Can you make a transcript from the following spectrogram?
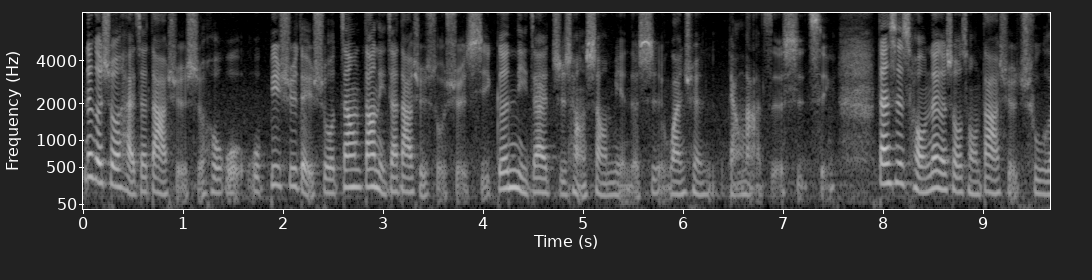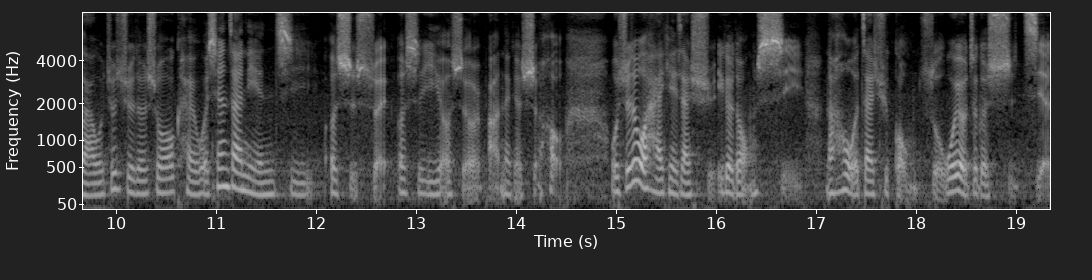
那个时候还在大学的时候，我我必须得说，当当你在大学所学习，跟你在职场上面的是完全两码子的事情。但是从那个时候从大学出来，我就觉得说，OK，我现在年纪二十岁，二十一、二十二吧，那个时候，我觉得我还可以再学一个东西，然后我再去工作，我有这个时间，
